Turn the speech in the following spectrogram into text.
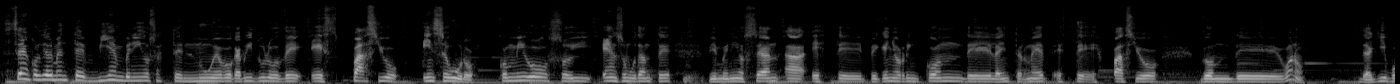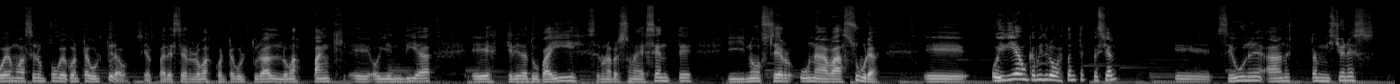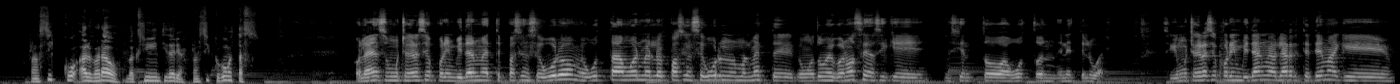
Sean cordialmente bienvenidos a este nuevo capítulo de Espacio Inseguro. Conmigo soy Enzo Mutante. Bienvenidos sean a este pequeño rincón de la internet, este espacio donde, bueno, de aquí podemos hacer un poco de contracultura. Si al parecer lo más contracultural, lo más punk eh, hoy en día es querer a tu país, ser una persona decente y no ser una basura. Eh, hoy día un capítulo bastante especial. Eh, se une a nuestras transmisiones Francisco Alvarado, de Acción Identitaria. Francisco, ¿cómo estás? Hola Enzo, muchas gracias por invitarme a este espacio inseguro. Me gusta moverme en los espacios inseguros normalmente, como tú me conoces, así que me siento a gusto en este lugar. Así que muchas gracias por invitarme a hablar de este tema que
